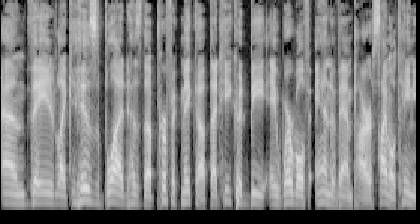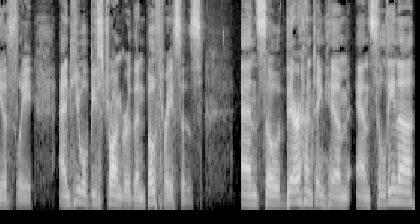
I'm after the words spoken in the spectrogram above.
And they, like, his blood has the perfect makeup that he could be a werewolf and a vampire simultaneously, and he will be stronger than both races. And so they're hunting him, and Selena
